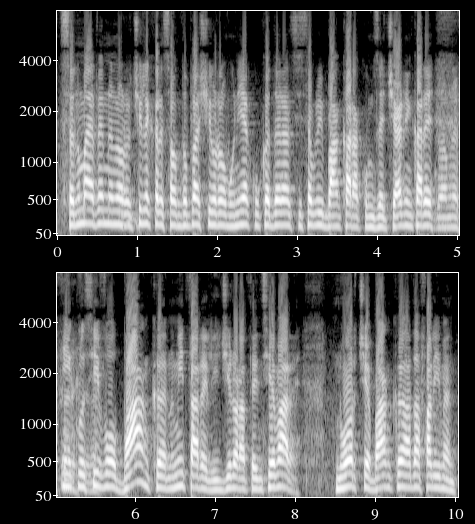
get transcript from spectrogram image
Să nu mai avem nenorocile care s-au întâmplat și în România cu căderea sistemului bancar acum 10 ani, în care Doamne inclusiv ferește, da. o bancă numită a religiilor, atenție mare, nu orice bancă a dat faliment.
